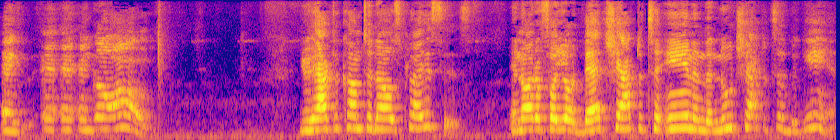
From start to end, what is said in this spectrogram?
and, and, and go on. You have to come to those places in order for your that chapter to end and the new chapter to begin.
